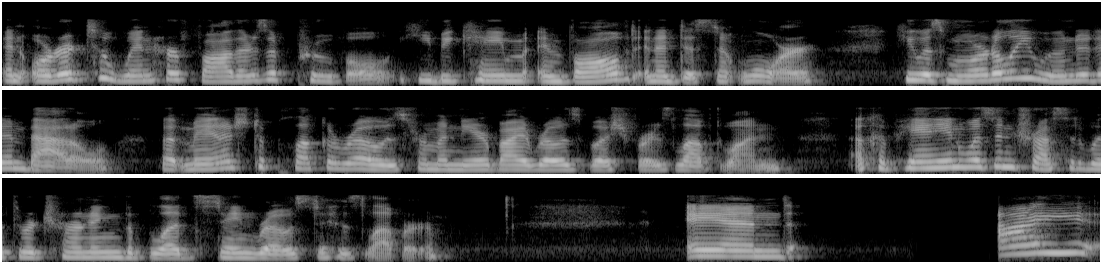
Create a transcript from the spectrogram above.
In order to win her father's approval, he became involved in a distant war. He was mortally wounded in battle, but managed to pluck a rose from a nearby rosebush for his loved one. A companion was entrusted with returning the blood-stained rose to his lover. And I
